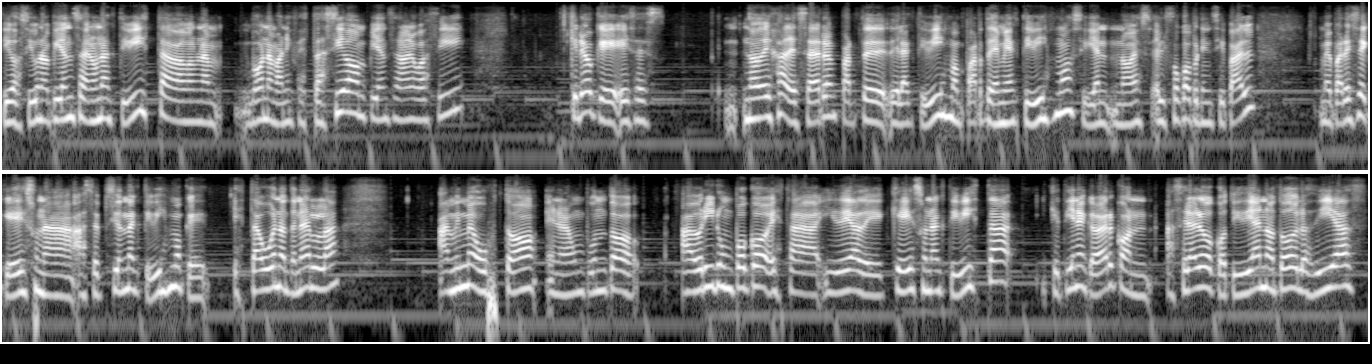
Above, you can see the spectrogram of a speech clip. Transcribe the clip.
Digo, si uno piensa en un activista, una, una manifestación, piensa en algo así, creo que ese es no deja de ser parte del activismo, parte de mi activismo, si bien no es el foco principal, me parece que es una acepción de activismo que está bueno tenerla. A mí me gustó en algún punto abrir un poco esta idea de qué es un activista que tiene que ver con hacer algo cotidiano todos los días,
